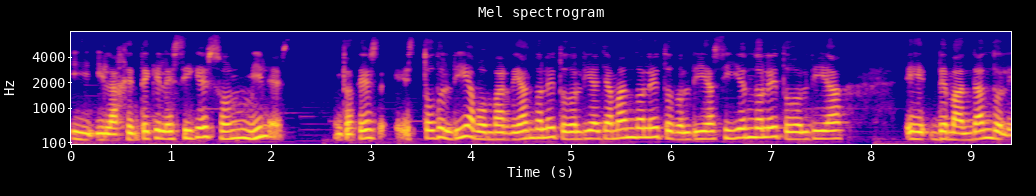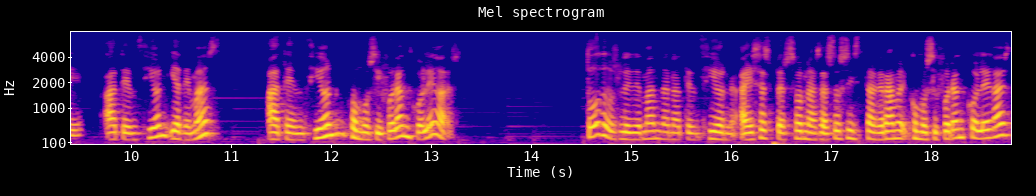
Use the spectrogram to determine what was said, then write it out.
y la gente que le sigue son miles. Entonces, es todo el día bombardeándole, todo el día llamándole, todo el día siguiéndole, todo el día eh, demandándole atención y además atención como si fueran colegas. Todos le demandan atención a esas personas, a esos Instagram, como si fueran colegas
